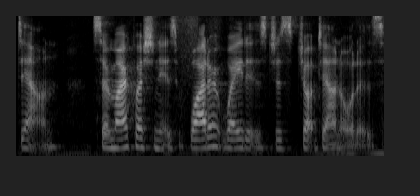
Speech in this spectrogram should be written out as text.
down. So my question is, why don't waiters just jot down orders?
